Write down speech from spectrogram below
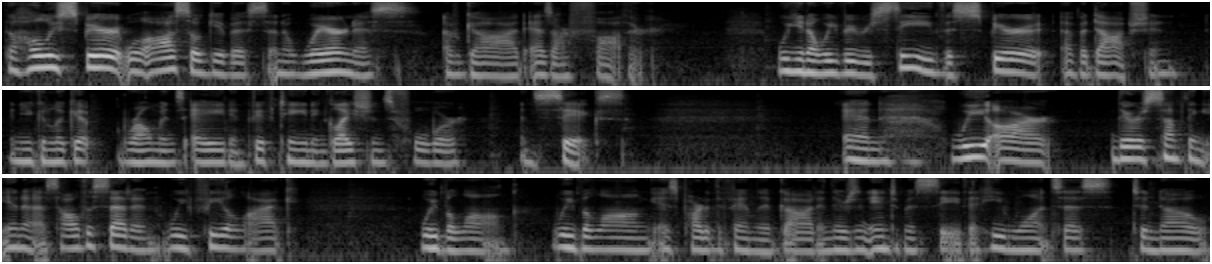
The Holy Spirit will also give us an awareness of God as our Father. We, you know, we receive the spirit of adoption and you can look at Romans 8 and 15 and Galatians 4 and 6. And we are, there is something in us. All of a sudden, we feel like we belong. We belong as part of the family of God. And there's an intimacy that He wants us to know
